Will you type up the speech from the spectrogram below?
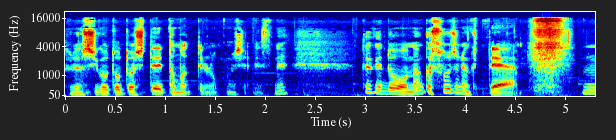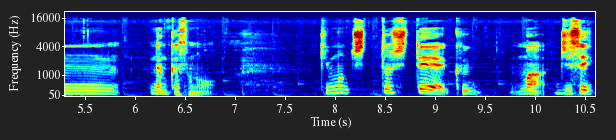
それは仕事として止まってるのかもしれないですね。だけど、なんかそうじゃなくて、うーん、なんかその、気持ちとしてく、まあ、実際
